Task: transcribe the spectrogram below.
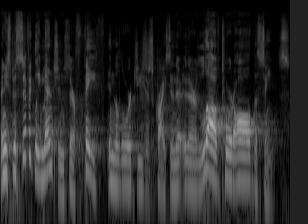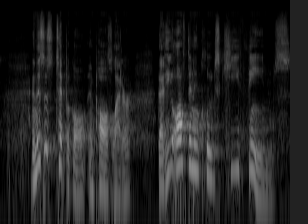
And he specifically mentions their faith in the Lord Jesus Christ and their, their love toward all the saints. And this is typical in Paul's letter that he often includes key themes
